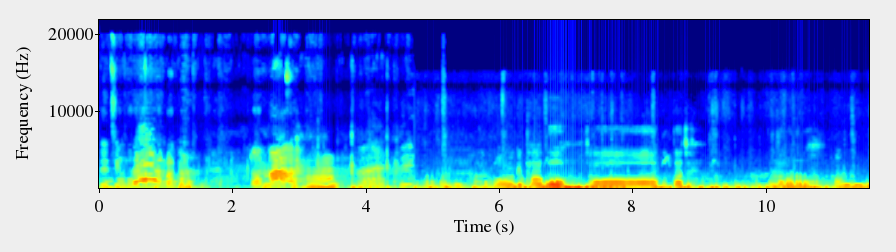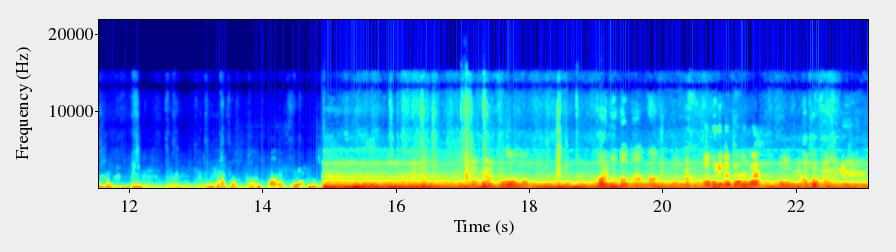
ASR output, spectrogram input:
내 친구가 한 명밖에 없어. 엄마! 응? 어, 여기 타고 저 끝까지 올라가는 거야. 안돼 안돼. 어, 우리만 타는 거야? 어 우리가 타고 당연히.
